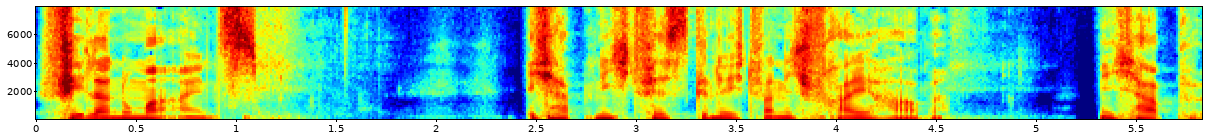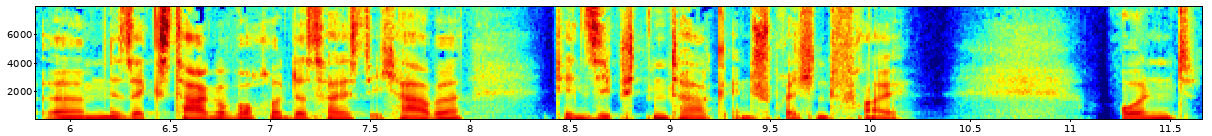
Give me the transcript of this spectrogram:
Fehler Nummer eins. Ich habe nicht festgelegt, wann ich frei habe. Ich habe ähm, eine Sechs-Tage-Woche, das heißt, ich habe den siebten Tag entsprechend frei. Und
